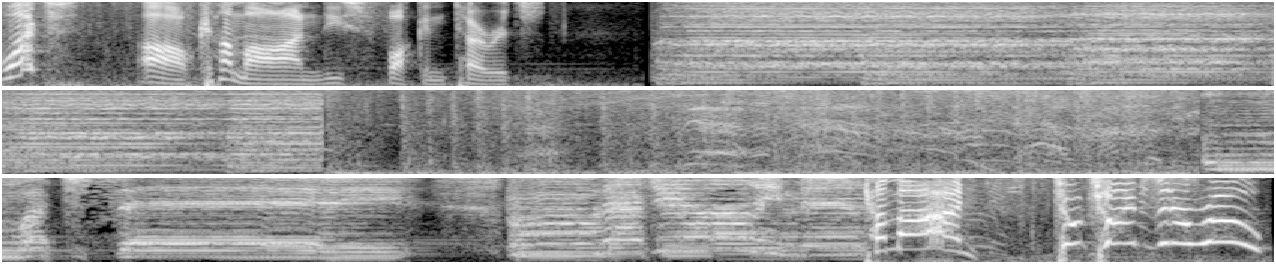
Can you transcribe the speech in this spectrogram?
What? Oh, come on. These fucking turrets. What you say? Oh, that you only meant Come on! Two times in a row!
